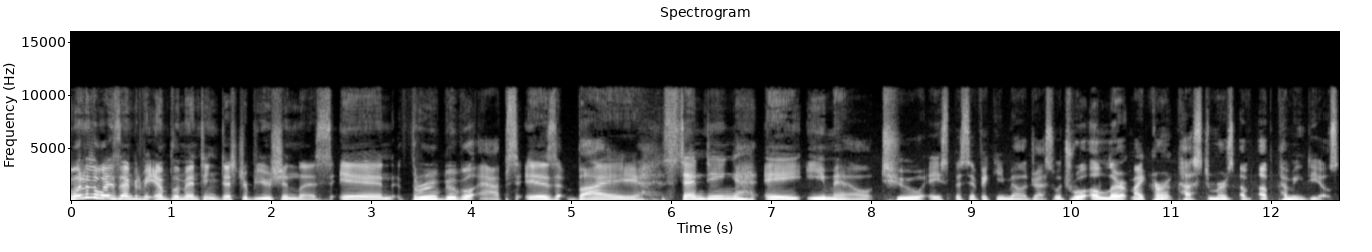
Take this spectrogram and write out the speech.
one of the ways I'm going to be implementing distribution lists in through Google Apps is by sending a email to a specific email address, which will alert my current customers of upcoming deals.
